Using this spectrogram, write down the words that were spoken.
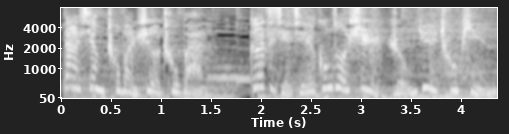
大象出版社出版，鸽子姐姐工作室荣誉出品。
